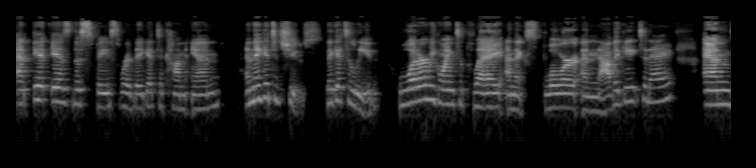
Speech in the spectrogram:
And it is the space where they get to come in and they get to choose, they get to lead what are we going to play and explore and navigate today? And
